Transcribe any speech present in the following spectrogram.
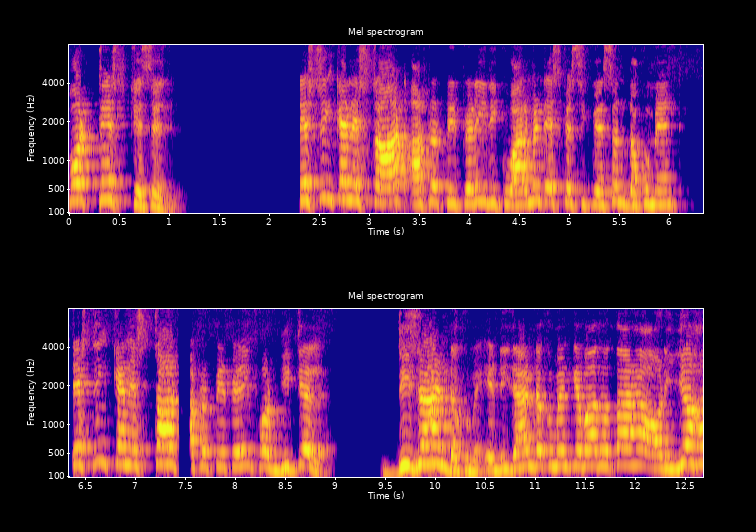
for test cases. Testing can start after preparing requirement specification document. Testing can start after preparing for detailed design document ये डिज़ाइन डॉक्यूमेंट के बाद होता है और यह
